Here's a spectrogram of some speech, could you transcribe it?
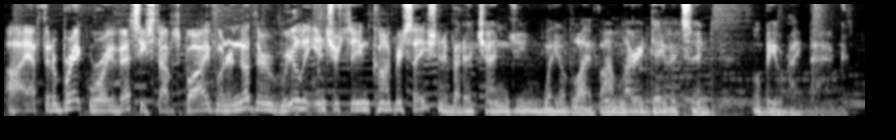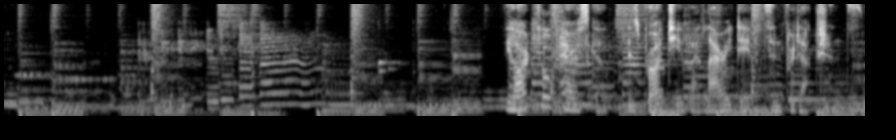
Uh, after the break, Rory Vesey stops by for another really interesting conversation about a changing way of life. I'm Larry Davidson. We'll be right back. The Artful Periscope is brought to you by Larry Davidson Productions.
